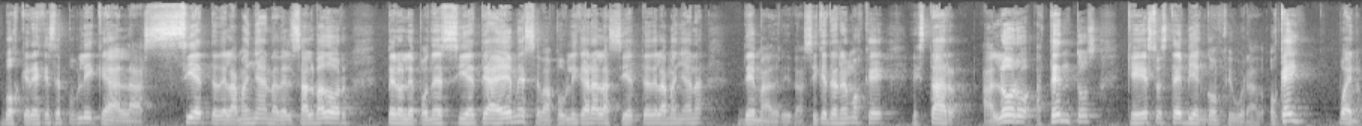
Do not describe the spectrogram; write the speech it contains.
vos querés que se publique a las 7 de la mañana del Salvador, pero le pones 7 a.m., se va a publicar a las 7 de la mañana de Madrid. Así que tenemos que estar al oro, atentos, que eso esté bien configurado. ¿Ok? Bueno,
